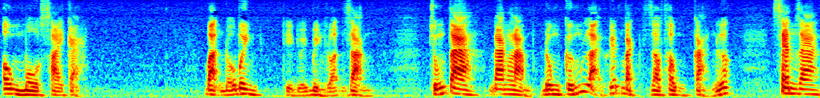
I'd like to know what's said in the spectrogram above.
ông mô sai cả. Bạn Đỗ Binh thì đối bình luận rằng chúng ta đang làm đông cứng lại huyết mạch giao thông cả nước, xem ra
